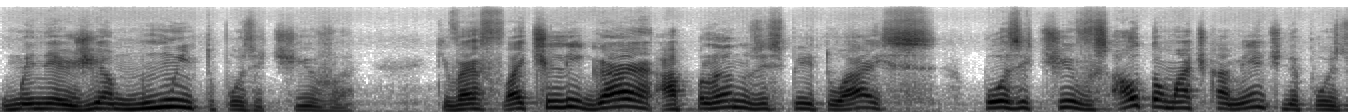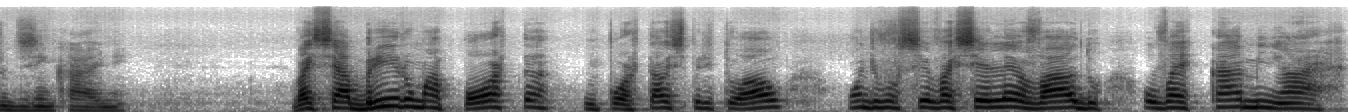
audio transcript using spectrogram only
uma energia muito positiva, que vai, vai te ligar a planos espirituais positivos automaticamente depois do desencarne. Vai se abrir uma porta, um portal espiritual, onde você vai ser levado ou vai caminhar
